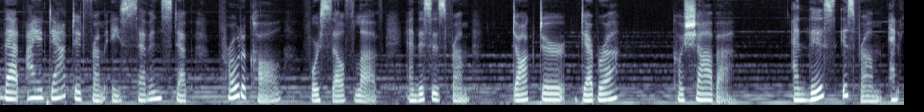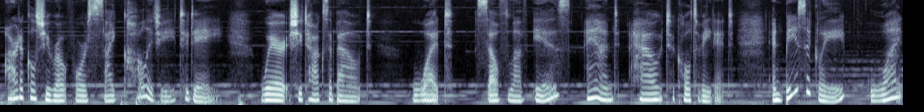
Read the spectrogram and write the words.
that I adapted from a seven step protocol for self love. And this is from Dr. Deborah Khoshaba. And this is from an article she wrote for Psychology Today, where she talks about what self love is and how to cultivate it. And basically, what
